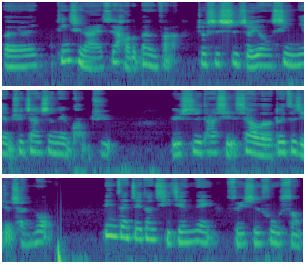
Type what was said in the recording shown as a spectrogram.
而听起来最好的办法，就是试着用信念去战胜那个恐惧。于是他写下了对自己的承诺，并在这段期间内随时附送。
